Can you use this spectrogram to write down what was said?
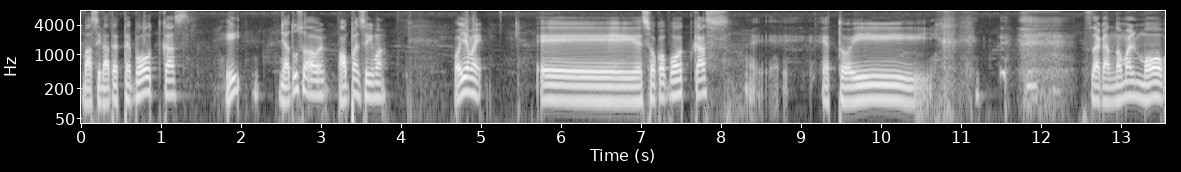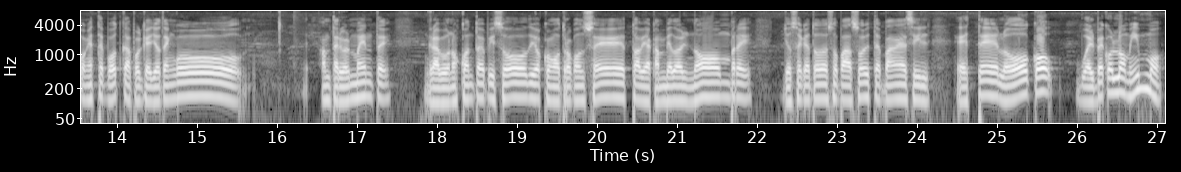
Vacilate este podcast. Y ya tú sabes, vamos para encima. Óyeme, eh, Soco Podcast. eh, estoy sacándome el modo en este podcast porque yo tengo anteriormente grabé unos cuantos episodios con otro concepto, había cambiado el nombre. Yo sé que todo eso pasó y ustedes van a decir, este loco vuelve con lo mismo.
